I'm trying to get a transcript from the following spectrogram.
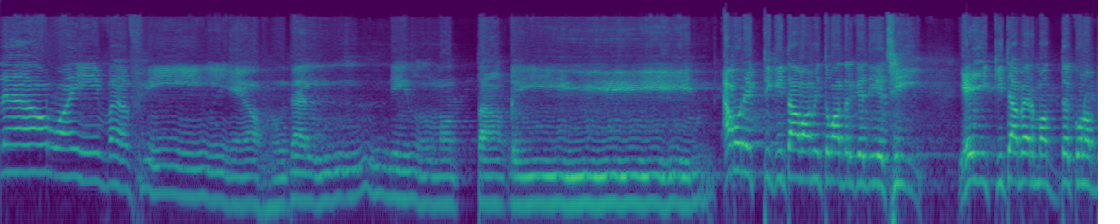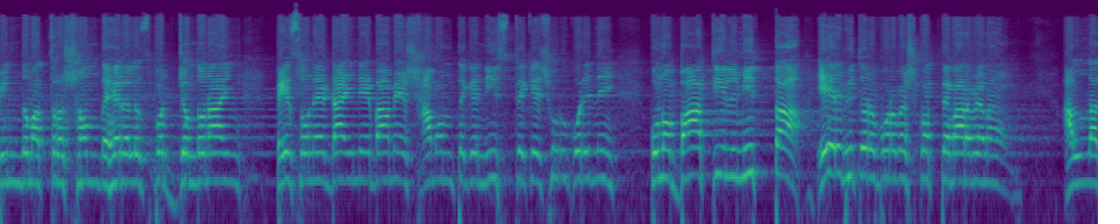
লা রাইবা ফীহি হুদাল লিল মুত্তাকিন এমন একটি কিতাব আমি তোমাদেরকে দিয়েছি। এই কিতাবের মধ্যে কোনো বিন্দুমাত্র সন্দেহের পর্যন্ত নাই। পেছনে, ডাইনে, বামে, সামন থেকে নিচ থেকে শুরু করে নি। কোনো বাতিল মিথ্যা এর ভিতরে প্রবেশ করতে পারবে না। আল্লাহ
